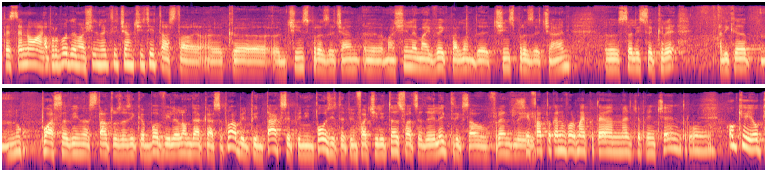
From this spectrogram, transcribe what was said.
Peste 9 ani. Apropo de mașini electrice, am citit asta, că în 15 ani, mașinile mai vechi, pardon, de 15 ani, să li se cre... Adică nu poate să vină statul să zică, bă, vi le luăm de acasă. Probabil prin taxe, prin impozite, prin facilități față de electric sau friendly. Și faptul că nu vor mai putea merge prin centru. Ok, ok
